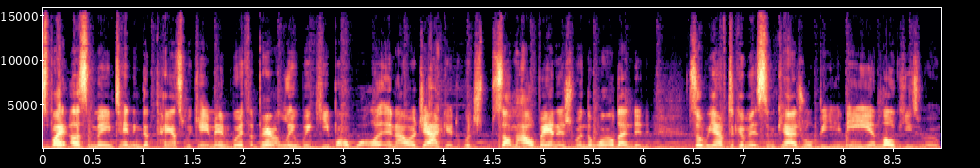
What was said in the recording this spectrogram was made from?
Despite us maintaining the pants we came in with, apparently we keep our wallet in our jacket, which somehow vanished when the world ended, so we have to commit some casual B&E in Loki's room.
